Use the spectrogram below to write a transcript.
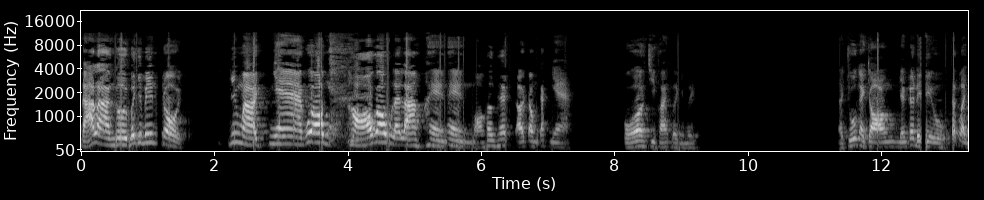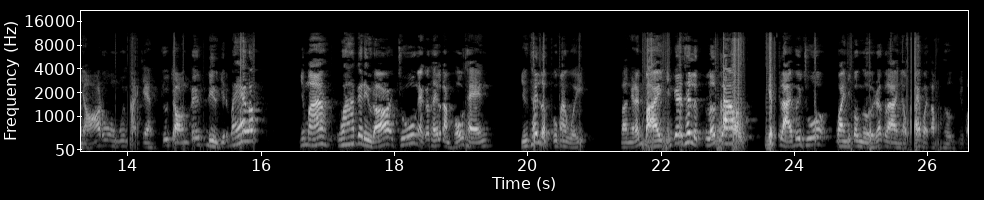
đã là người Benjamin rồi, nhưng mà nhà của ông, họ của ông lại là hèn hèn mọn hơn hết ở trong các nhà của chi phái Benjamin. Là Chúa ngài chọn những cái điều rất là nhỏ, đúng không quý bà chị em? Chúa chọn cái điều gì đó bé lắm. Nhưng mà qua cái điều đó, Chúa ngài có thể làm hổ thẹn những thế lực của ma quỷ. Và ngài đánh bại những cái thế lực lớn lao, nghịch lại với Chúa qua những con người rất là nhỏ bé và tầm thường như vậy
